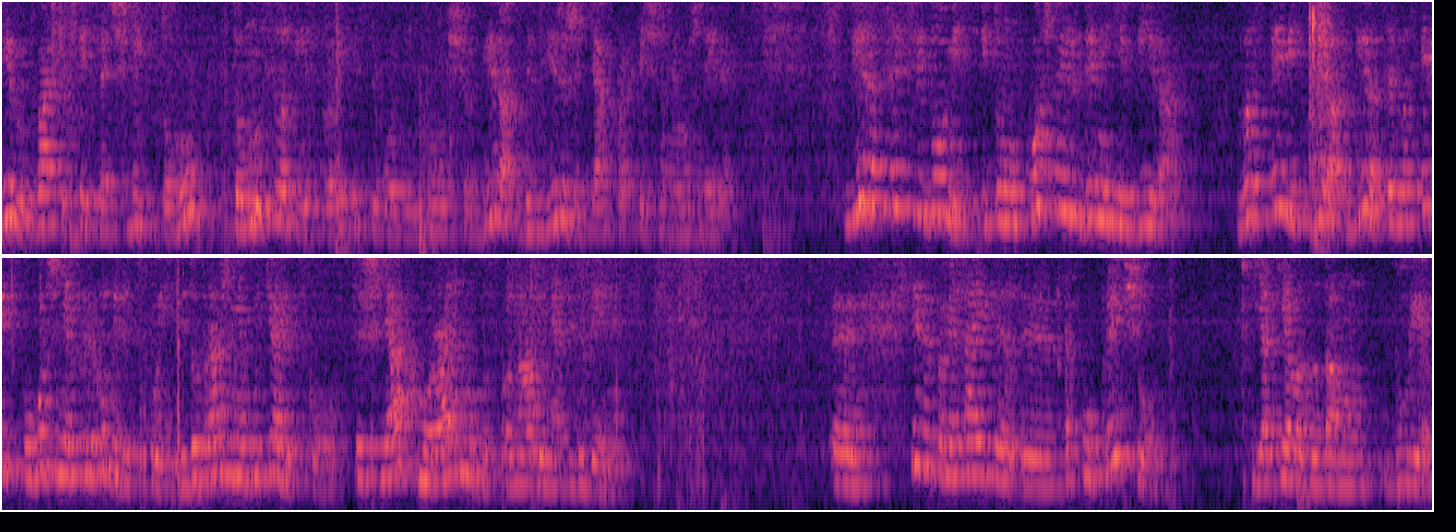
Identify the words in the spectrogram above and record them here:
віру 20 тисяч літ тому, то мусила б її створити сьогодні, тому що віра без віри життя практично неможливе. Віра це свідомість, і тому в кожної людини є віра. Властивість віра, віра це властивість погодження природи людської, відображення буття людського. Це шлях морального вдосконалення людини. Е, всі ви пам'ятаєте е, таку притчу, як Єва з Адамом були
